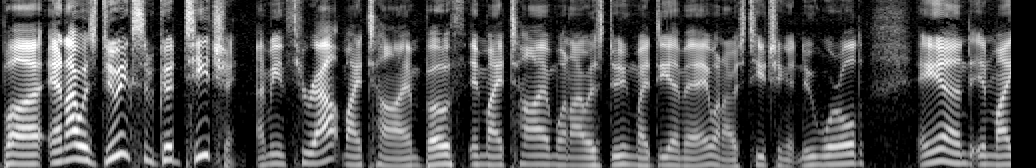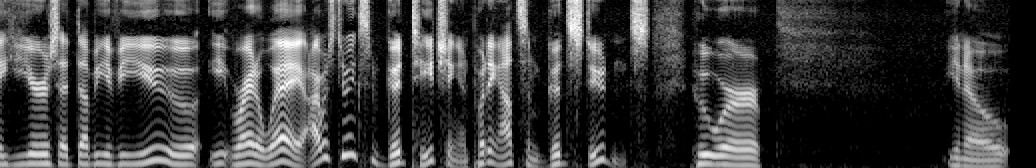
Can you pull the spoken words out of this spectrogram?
but and I was doing some good teaching. I mean, throughout my time, both in my time when I was doing my DMA, when I was teaching at New World, and in my years at WVU, right away, I was doing some good teaching and putting out some good students who were you know,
